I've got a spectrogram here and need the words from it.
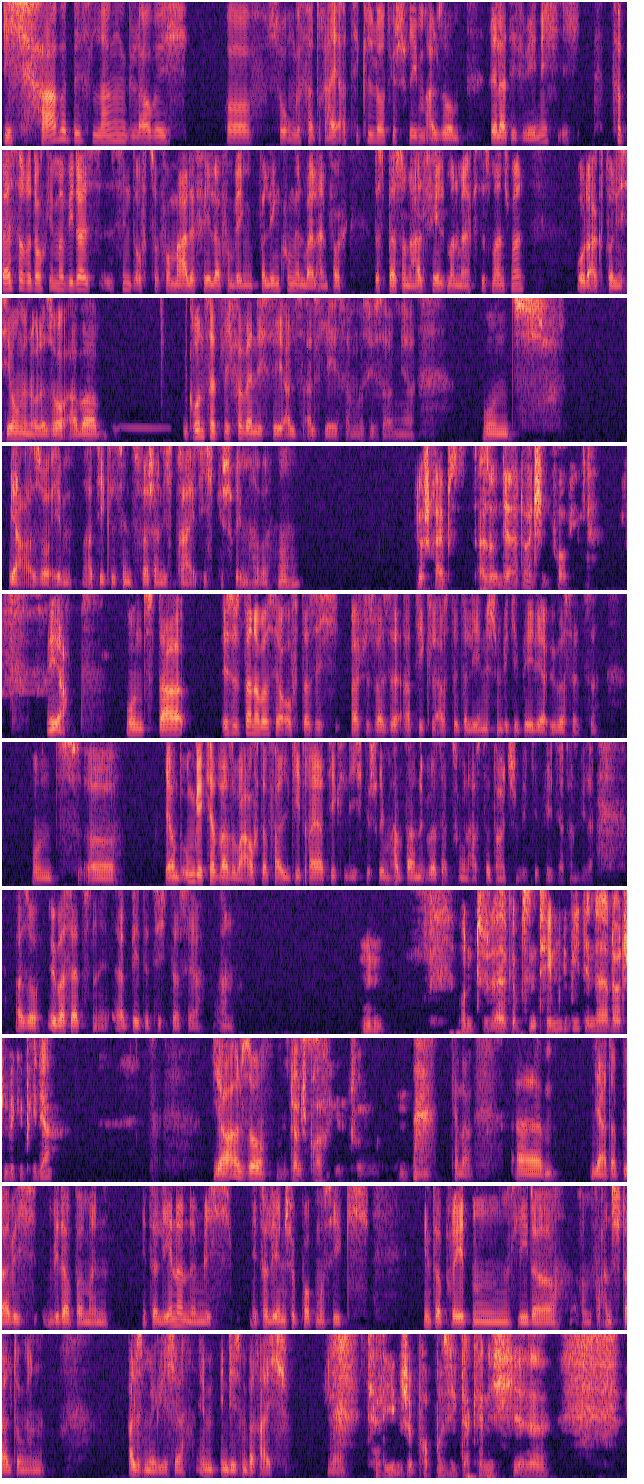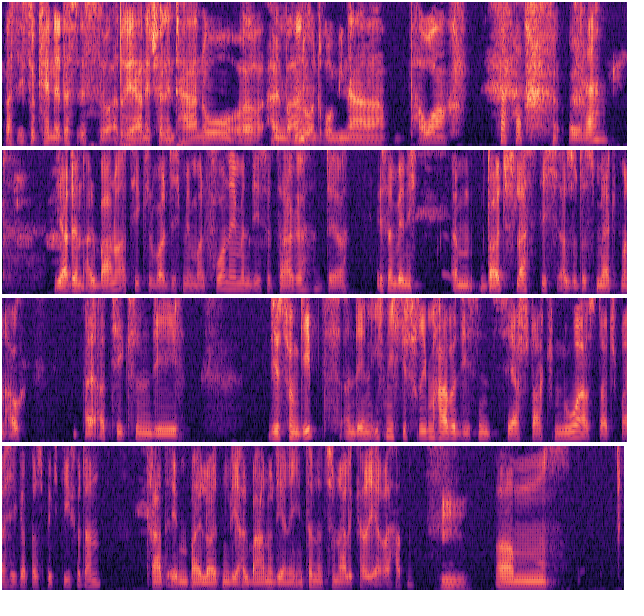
Ich habe bislang, glaube ich, so ungefähr drei Artikel dort geschrieben, also relativ wenig. Ich verbessere doch immer wieder, es sind oft so formale Fehler von wegen Verlinkungen, weil einfach das Personal fehlt, man merkt es manchmal, oder Aktualisierungen oder so, aber grundsätzlich verwende ich sie als, als Leser, muss ich sagen, ja. Und ja, also eben Artikel sind es wahrscheinlich drei, die ich geschrieben habe. Mhm. Du schreibst also in der deutschen vorwiegend. Ja, und da ist es dann aber sehr oft, dass ich beispielsweise Artikel aus der italienischen Wikipedia übersetze. Und äh, ja, und umgekehrt war es aber auch der Fall. Die drei Artikel, die ich geschrieben habe, waren Übersetzungen aus der deutschen Wikipedia dann wieder. Also übersetzen äh, bietet sich das ja an. Mhm. Und äh, gibt es ein Themengebiet in der deutschen Wikipedia? Ja, also. Deutschsprachig, Entschuldigung. Hm. genau. Ähm, ja, da bleibe ich wieder bei meinen Italienern, nämlich italienische Popmusik, Interpreten, Lieder, ähm, Veranstaltungen, alles Mögliche im, in diesem Bereich. Ja. Italienische Popmusik, da kenne ich, äh, was ich so kenne, das ist so Adriane Celentano, äh, Albano mhm. und Romina Power. ja. Ja, den Albano-Artikel wollte ich mir mal vornehmen diese Tage. Der ist ein wenig ähm, deutschlastig, also das merkt man auch bei Artikeln, die, die es schon gibt, an denen ich nicht geschrieben habe, die sind sehr stark nur aus deutschsprachiger Perspektive dann. Gerade eben bei Leuten wie Albano, die eine internationale Karriere hatten. Mhm. Ähm,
